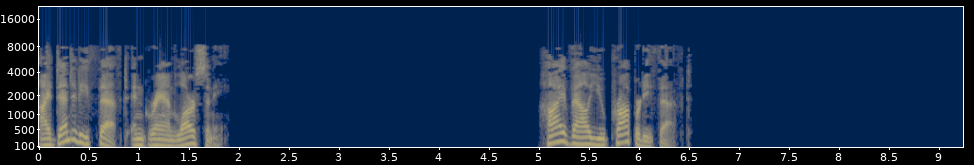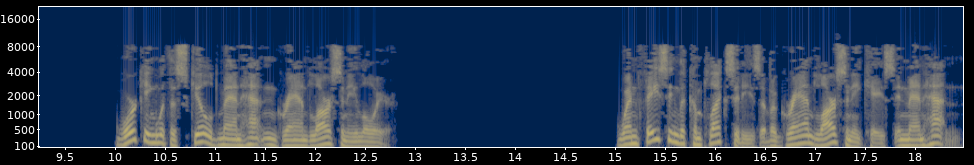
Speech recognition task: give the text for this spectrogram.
Identity theft and grand larceny. High value property theft. Working with a skilled Manhattan grand larceny lawyer. When facing the complexities of a grand larceny case in Manhattan,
